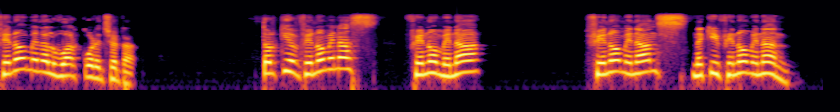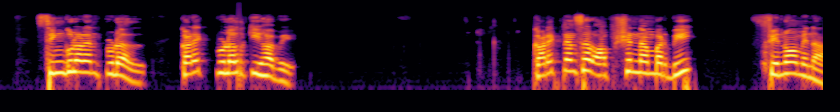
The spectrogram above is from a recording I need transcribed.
ফেনোমেনাল ওয়ার্ক করেছে ওটা তোর কি ফেনোমেনাস ফেনোমেনা ফেনোমেনান্স নাকি phenomenon singular and plural correct plural কি হবে? Correct answer option number B phenomena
